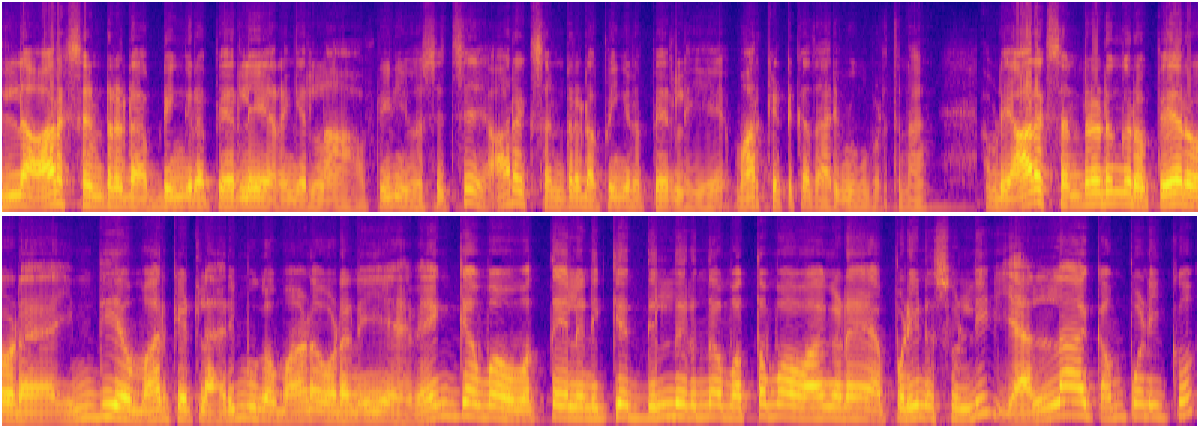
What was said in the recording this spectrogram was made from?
இல்லை ஆர்எக்ஸ் ஹண்ட்ரட் அப்படிங்கிற பேர்லேயே இறங்கிடலாம் அப்படின்னு யோசிச்சு ஆர்எக்ஸ் ஹண்ட்ரட் அப்படிங்கிற பேர்லேயே மார்க்கெட்டுக்கு அதை அறிமுகப்படுத்தினாங்க. அப்படி ஆர்எக்ஸ் ஹண்ட்ரடுங்கிற பேரோட இந்திய மார்க்கெட்டில் அறிமுகமான உடனேயே வேங்கமாக மொத்தையில் நிற்க தில் இருந்தால் மொத்தமாக வாங்கினேன் அப்படின்னு சொல்லி எல்லா கம்பெனிக்கும்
